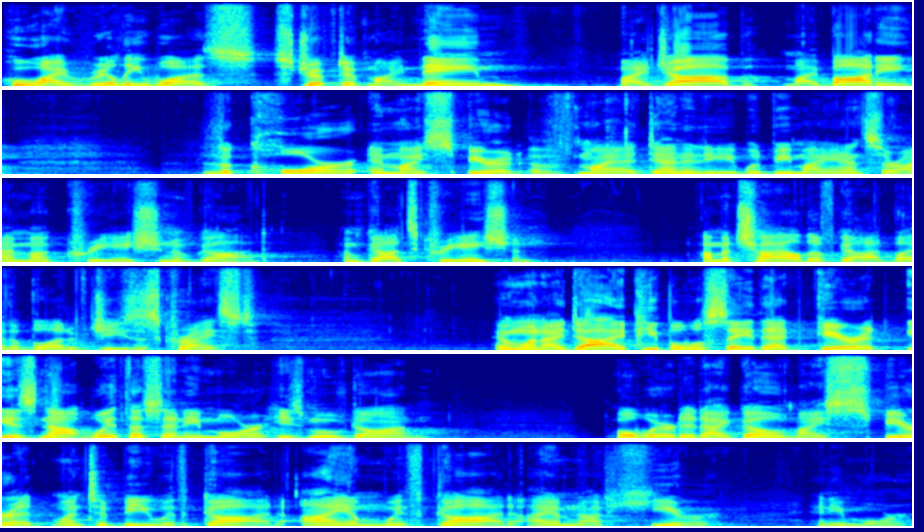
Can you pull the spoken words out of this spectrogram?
who I really was, stripped of my name, my job, my body, the core and my spirit of my identity would be my answer I'm a creation of God. I'm God's creation. I'm a child of God by the blood of Jesus Christ. And when I die, people will say that Garrett is not with us anymore. He's moved on. Well, where did I go? My spirit went to be with God. I am with God. I am not here anymore.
